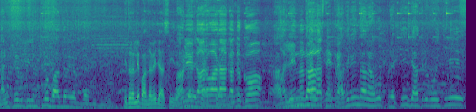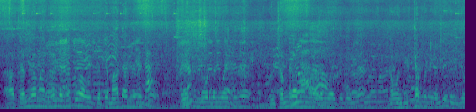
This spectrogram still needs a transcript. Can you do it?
ನಂಟರಿಗಿಂತಲೂ ಬಾಂಧವ್ಯ ಬೆಳೆದಿದ್ದೀವಿ ಇದರಲ್ಲಿ ಬಾಂಧವ್ಯ ಜಾಸ್ತಿ ಇದೆ. ಹುಬ್ಳಿ ಧಾರವಾಡ ಗದಗು ಅದರಿಂದ ಅಲ್ಲಿಂದ ಎಲ್ಲ ಸ್ನೇಹಿತರೆ. ಅದರಿಂದ ನಾವು ಪ್ರತಿ ಜಾತ್ರೆಗೆ ಹೋಗ್ತೀವಿ ಆ ಸಂಭ್ರಮ ನೋಡಬೇಕು ಅವ್ರ ಜೊತೆ ಮಾತಾಡಲೇಬೇಕು. ಸ್ನೇಹಿತರು ನೋಡ್ದಂಗೆ ಹೋಯ್ತದೆ ಒಂದು ಸಂಭ್ರಮ ಮಾಡ್ದಂಗೆ ಹೋಯ್ತದೆ ಅಂತ ನಾವು ಒಂದು ಇಷ್ಟಪಟ್ಟಿಕೊಂಡು ಇದು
